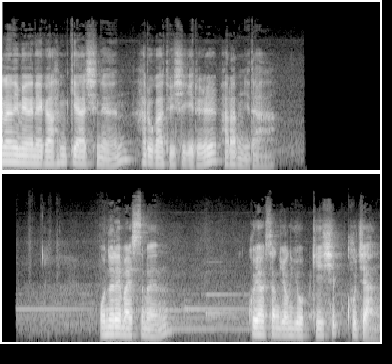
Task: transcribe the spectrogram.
하나님의 은혜가 함께 하시는 하루가 되시기를 바랍니다. 오늘의 말씀은 구약성경 욥기 19장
